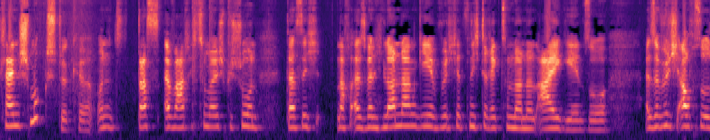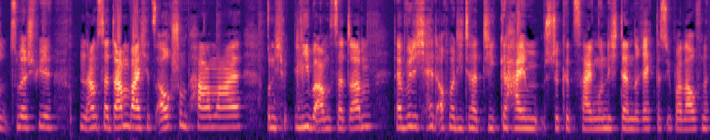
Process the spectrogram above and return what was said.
kleine Schmuckstücke. Und das erwarte ich zum Beispiel schon, dass ich nach, also wenn ich London gehe, würde ich jetzt nicht direkt zum London Eye gehen, so. Also würde ich auch so, zum Beispiel in Amsterdam war ich jetzt auch schon ein paar Mal und ich liebe Amsterdam da würde ich halt auch mal die, die Geheimstücke zeigen und nicht dann direkt das Überlaufene.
